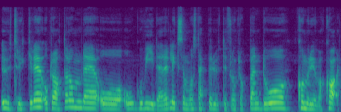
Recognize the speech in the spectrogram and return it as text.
uttrycker det och pratar om det och, och går vidare liksom och släpper ut ifrån kroppen, då kommer det ju vara kvar.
